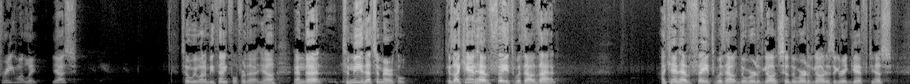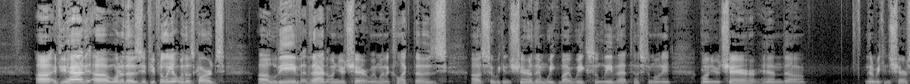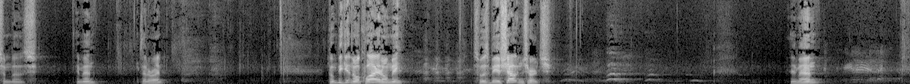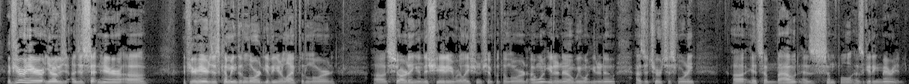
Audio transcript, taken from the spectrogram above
frequently. Yes? So we want to be thankful for that, yeah? And that, to me, that's a miracle. Because I can't have faith without that. I can't have faith without the Word of God. So the Word of God is a great gift, yes? Uh, if you had uh, one of those, if you're filling out one of those cards, uh, leave that on your chair. We want to collect those uh, so we can share them week by week. So leave that testimony on your chair, and uh, then we can share some of those. Amen? Is that all right? Don't be getting all quiet on me. It's supposed to be a shouting church. Amen? If you're here, you know, I was just sitting here. Uh, if you're here just coming to the Lord, giving your life to the Lord, uh, starting, initiating a relationship with the Lord, I want you to know, we want you to know as a church this morning, uh, it's about as simple as getting married.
